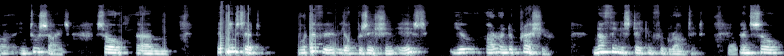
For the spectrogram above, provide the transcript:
uh, in two sides. So um, it means that whatever your position is, you are under pressure. Nothing is taken for granted. Okay. And so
